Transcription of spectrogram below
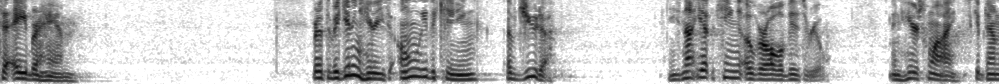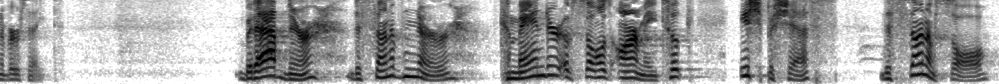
to Abraham. But at the beginning here, he's only the king of Judah. He's not yet the king over all of Israel. And here's why. Skip down to verse 8. But Abner, the son of Ner, commander of Saul's army, took Ishbosheth, the son of Saul,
